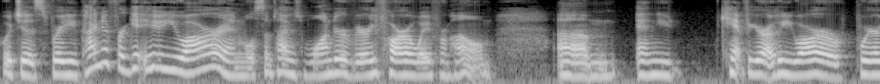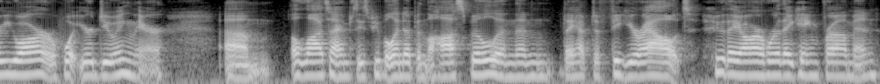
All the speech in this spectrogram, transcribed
which is where you kind of forget who you are and will sometimes wander very far away from home. Um, and you can't figure out who you are or where you are or what you're doing there. Um, a lot of times these people end up in the hospital and then they have to figure out who they are, where they came from, and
